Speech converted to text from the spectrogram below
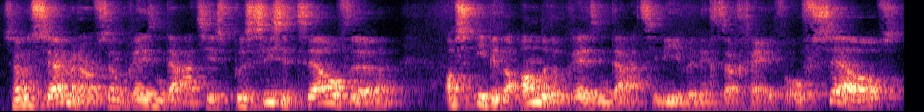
zo'n seminar of zo'n presentatie is precies hetzelfde als iedere andere presentatie die je wellicht zou geven. Of zelfs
